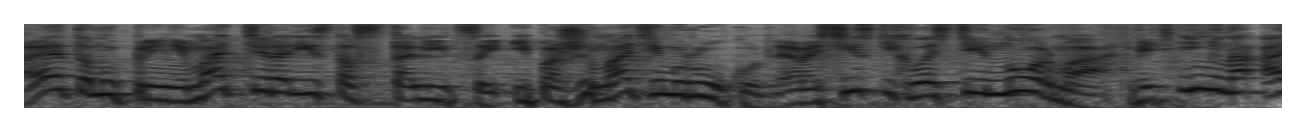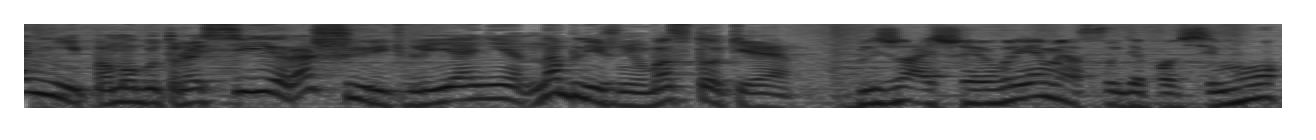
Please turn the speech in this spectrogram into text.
Поэтому принимать террористов столицей и пожимать им руку для российских властей норма, ведь именно они помогут России расширить влияние на Ближнем Востоке. В ближайшее время, судя по всему,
